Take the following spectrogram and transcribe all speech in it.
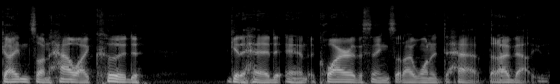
guidance on how I could get ahead and acquire the things that I wanted to have that I valued.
